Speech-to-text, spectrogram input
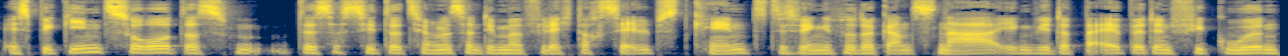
Es beginnt so, dass das Situationen sind, die man vielleicht auch selbst kennt. Deswegen ist man da ganz nah irgendwie dabei bei den Figuren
